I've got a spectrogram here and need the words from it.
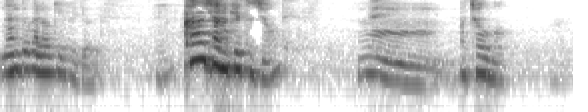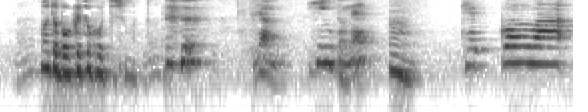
なんとかの欠如です。感謝の欠如？うん。あ、ちゃうわ。また墓穴掘ってしまっ じゃあ、ヒントね。た。うん。結婚は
